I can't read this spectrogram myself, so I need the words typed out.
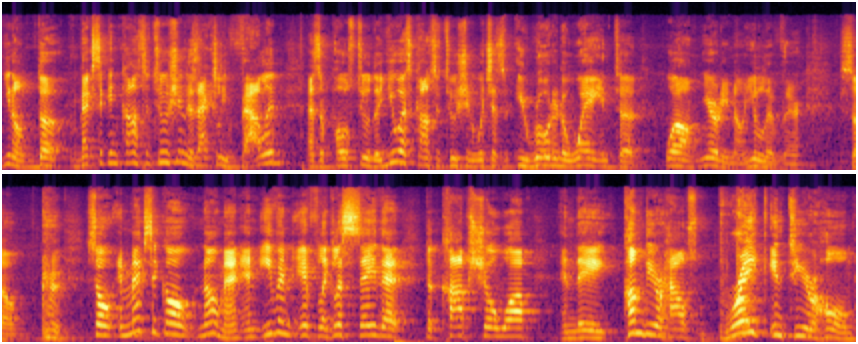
you know, the Mexican Constitution is actually valid as opposed to the U.S. Constitution, which has eroded away into, well, you already know, you live there. So, so in Mexico, no, man. And even if, like, let's say that the cops show up and they come to your house, break into your home,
